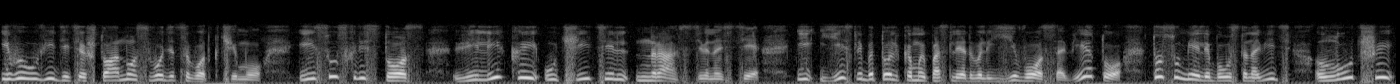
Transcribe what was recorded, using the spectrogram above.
и вы увидите, что оно сводится вот к чему. Иисус Христос – великий учитель нравственности, и если бы только мы последовали Его совету, то сумели бы установить лучший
